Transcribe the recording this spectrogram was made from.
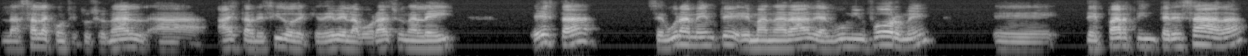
la sala constitucional ha, establecido de que debe elaborarse una ley, esta seguramente emanará de algún informe de parte interesada,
